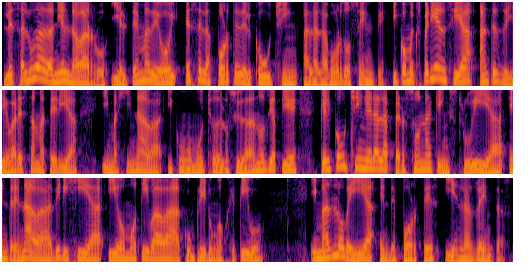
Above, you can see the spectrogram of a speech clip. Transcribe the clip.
Les saluda Daniel Navarro y el tema de hoy es el aporte del coaching a la labor docente. Y como experiencia, antes de llevar esta materia, imaginaba, y como muchos de los ciudadanos de a pie, que el coaching era la persona que instruía, entrenaba, dirigía y o motivaba a cumplir un objetivo. Y más lo veía en deportes y en las ventas.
